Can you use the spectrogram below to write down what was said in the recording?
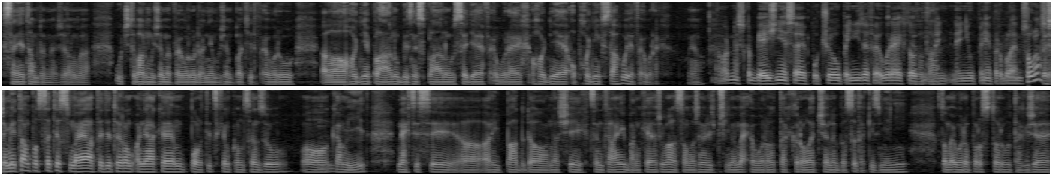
stejně tam jdeme. Že jo. Účtovat můžeme v euru, daně můžeme platit v euru, uh, hodně plánů, business plánů se děje v eurech, hodně obchodních vztahů je v eurech. Jo. No, dneska běžně se půjčují peníze v eurech, to, to není, není úplně problém. Souhlasím. Takže my tam v podstatě jsme a teď je to jenom o nějakém politickém koncenzu, o hmm. kam jít. Nechci si uh, rýpat do našich centrálních bankéřů, ale samozřejmě, když přijmeme euro, tak role ČNB se taky změní v tom europrostoru, takže,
